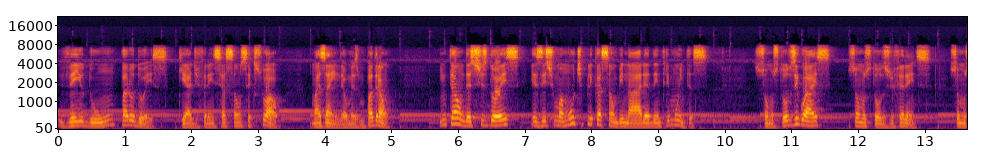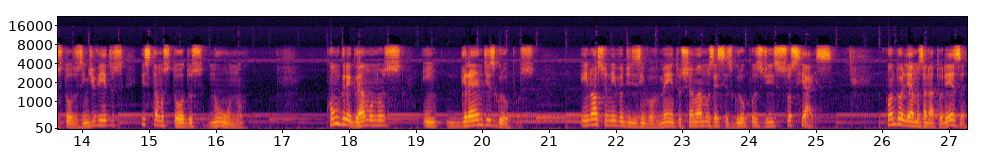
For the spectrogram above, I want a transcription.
veio do 1 para o 2, que é a diferenciação sexual mas ainda é o mesmo padrão. Então, destes dois, existe uma multiplicação binária dentre muitas. Somos todos iguais, somos todos diferentes. Somos todos indivíduos, estamos todos no uno. Congregamos-nos em grandes grupos. Em nosso nível de desenvolvimento, chamamos esses grupos de sociais. Quando olhamos a natureza,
